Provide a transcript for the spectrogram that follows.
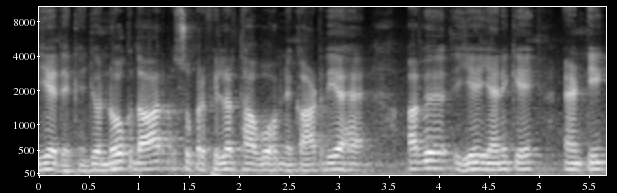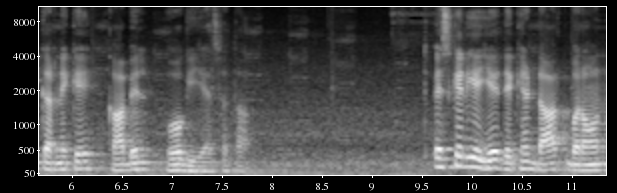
ये देखें, जो नोकदार सुपरफिलर था, वो हमने काट दिया है। अब ये यानी कि एंटीक करने के काबिल हो गई है सतह। तो इसके लिए ये देखें डार्क ब्राउन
